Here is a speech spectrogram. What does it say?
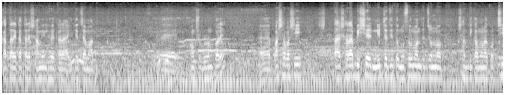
কাতারে কাতারে সামিল হয়ে তারা ঈদের জামাত অংশগ্রহণ করে। পাশাপাশি তা সারা বিশ্বের নির্যাতিত মুসলমানদের জন্য শান্তি কামনা করছি।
